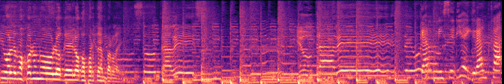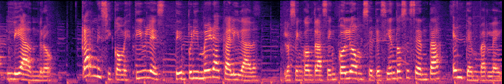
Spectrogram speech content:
y volvemos con un nuevo bloque de Locos por Temperley. Carnicería y Granja Leandro. Carnes y comestibles de primera calidad. Los encontrás en Colom 760 en Temperley.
